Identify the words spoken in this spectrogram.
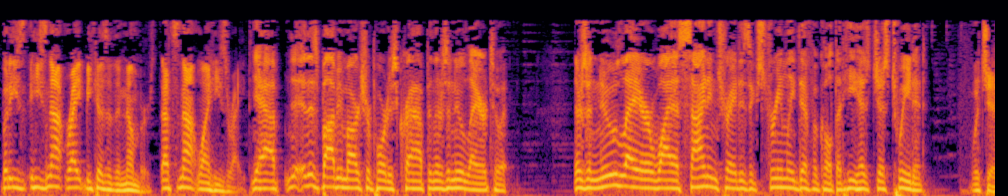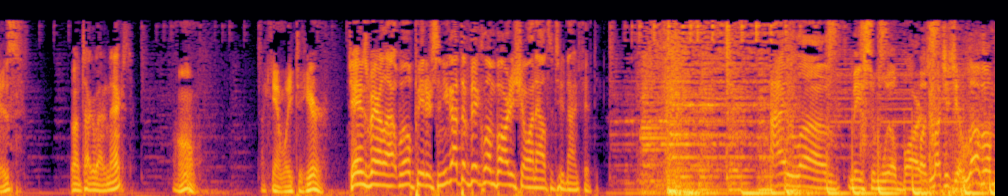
but he's, he's not right because of the numbers. That's not why he's right. Yeah, this Bobby Marks report is crap and there's a new layer to it. There's a new layer why a sign and trade is extremely difficult that he has just tweeted. Which is? You want to talk about it next? Oh, I can't wait to hear. James Merilatt, Will Peterson. You got the Vic Lombardi show on Altitude 950. I love me some Will Barton. As much as you love him,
